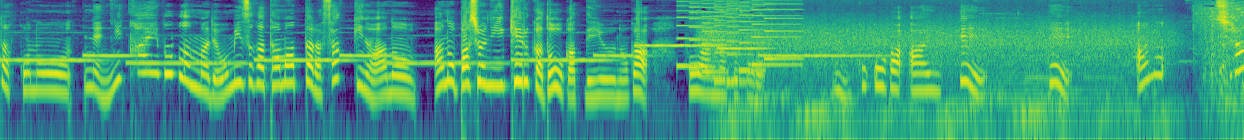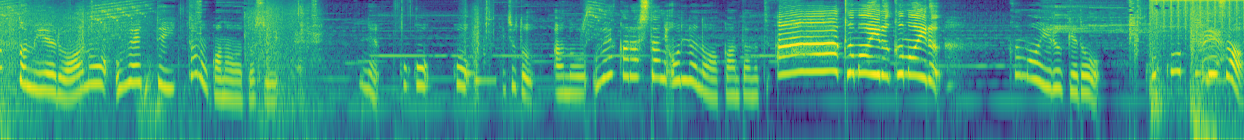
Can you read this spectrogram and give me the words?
ただこのね、2階部分までお水が溜まったらさっきのあの、あの場所に行けるかどうかっていうのが不安なところ。うん、ここが開いて、で、あの、ちらっと見えるあの上って行ったのかな、私。ね、ここ、こう、ちょっと、あの、上から下に降りるのは簡単だって。あー雲いる雲いる雲いるけど、ここってさ、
